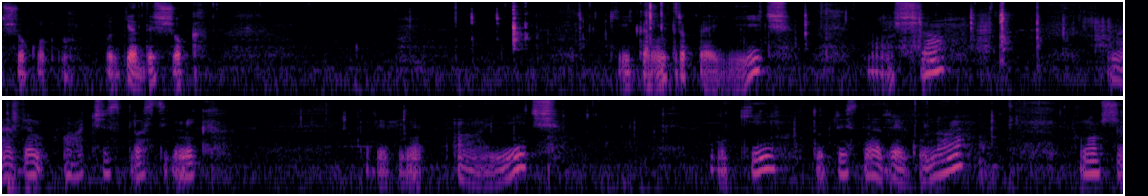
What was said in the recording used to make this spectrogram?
șocul, pârghia de șoc. Ok, care intră pe aici. Așa. Mai avem acest plastic mic care vine aici. Ok, totul este în regulă. Punem și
